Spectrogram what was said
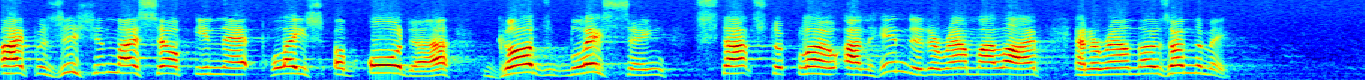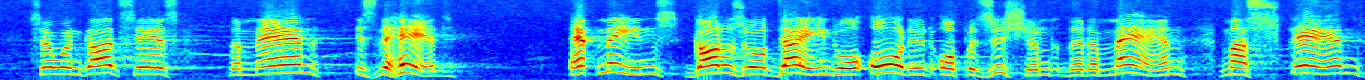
I position myself in that place of order, God's blessing starts to flow unhindered around my life and around those under me. So when God says the man is the head, that means God has ordained or ordered or positioned that a man must stand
